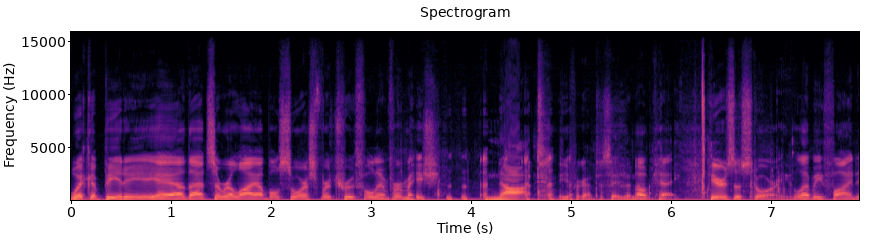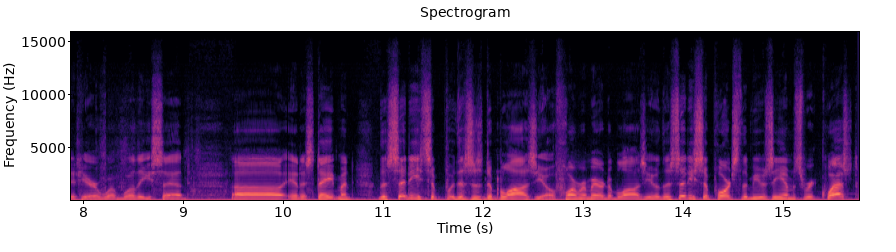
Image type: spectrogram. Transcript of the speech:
Wikipedia, yeah, that's a reliable source for truthful information. Not. You forgot to say the not. okay, here's the story. Let me find it here. What, what he said. Uh, in a statement, the city, this is de Blasio, former Mayor de Blasio, the city supports the museum's request.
